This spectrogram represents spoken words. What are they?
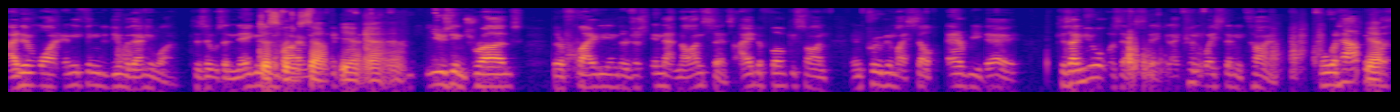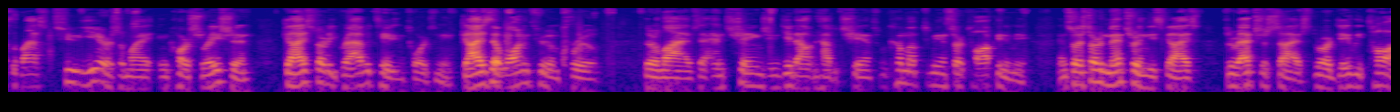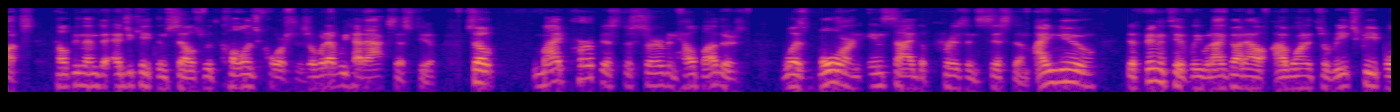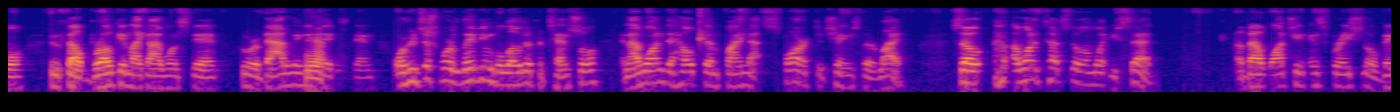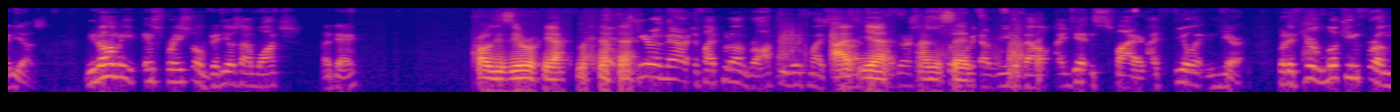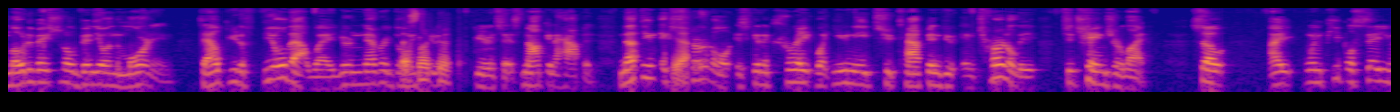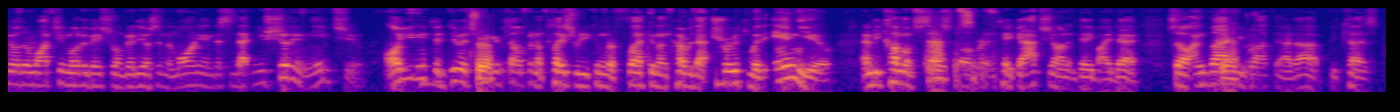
I didn't want anything to do with anyone because it was a negative just environment. For yourself. Yeah, yeah, yeah. Using drugs, they're fighting, they're just in that nonsense. I had to focus on improving myself every day because I knew what was at stake and I couldn't waste any time. But what happened yeah. was the last two years of my incarceration, guys started gravitating towards me. Guys that wanted to improve, their lives and change and get out and have a chance would come up to me and start talking to me. And so I started mentoring these guys through exercise, through our daily talks, helping them to educate themselves with college courses or whatever we had access to. So my purpose to serve and help others was born inside the prison system. I knew definitively when I got out, I wanted to reach people who felt broken like I once did, who were battling yeah. addiction, or who just were living below their potential and I wanted to help them find that spark to change their life. So I want to touch though on what you said about watching inspirational videos. You know how many inspirational videos I watch a day? Probably zero, yeah. so here and there, if I put on Rocky with my son, I, yeah, there's a I'm the story same. I read about, I get inspired. I feel it in here. But if you're looking for a motivational video in the morning to help you to feel that way, you're never going to good. experience it. It's not going to happen. Nothing external yeah. is going to create what you need to tap into internally to change your life. So, I when people say you know they're watching motivational videos in the morning and this and that, you shouldn't need to. All you need to do is True. put yourself in a place where you can reflect and uncover that truth within you and become obsessed 100%. over it and take action on it day by day. So I'm glad yeah. you brought that up because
